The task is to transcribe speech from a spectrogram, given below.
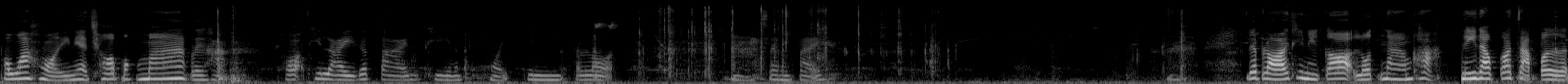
เพราะว่าหอยเนี่ยชอบมากๆเลยค่ะ เพราะที่ไรก็ตายทุกทีนะหอยกินตลอดอ่าใส่ลงไป เรียบร้อยทีนี้ก็ลดน้ำค่ะ นี้เราก็จะเปิด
